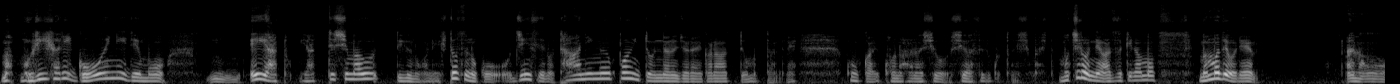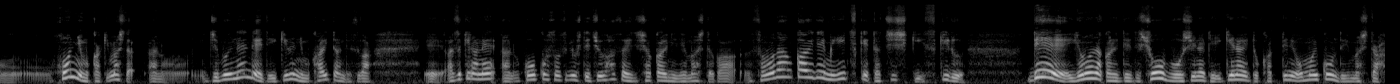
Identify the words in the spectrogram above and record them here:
まあ、無理やり強引にでも、うん、えやとやってしまうっていうのがね、一つのこう、人生のターニングポイントになるんじゃないかなって思ったんでね、今回この話をシェアすることにしました。もちろんね、あずきなも、今まではね、あの、本にも書きました。あの、自分年齢で生きるにも書いたんですが、えー、あずきらね、あの、高校卒業して18歳で社会に出ましたが、その段階で身につけた知識、スキルで世の中に出て勝負をしなきゃいけないと勝手に思い込んでいました。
